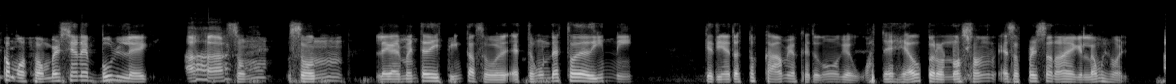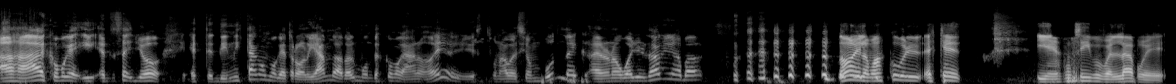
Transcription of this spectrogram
como son versiones bootleg, Ajá. son, son legalmente distintas. Sobre, esto es un de estos de Disney que tiene todos estos cambios que tú como que, what the hell, pero no son esos personajes, que es lo mejor. Ajá, es como que, y entonces yo, este, Disney está como que troleando a todo el mundo, es como que, ah, no, oye, es una versión bootleg, I don't know what you're talking about. No, y lo más cool es que, y eso sí, pues, ¿verdad? Pues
